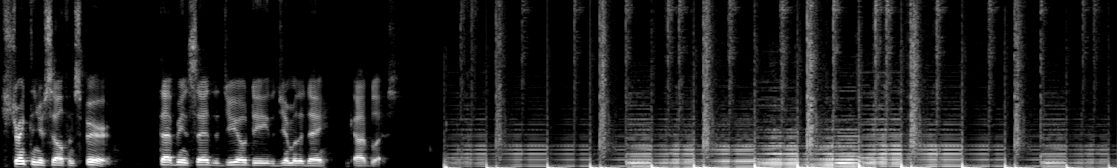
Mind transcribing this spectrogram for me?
strengthen yourself in spirit. That being said, the God, the gem of the day. God bless. Thank you.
